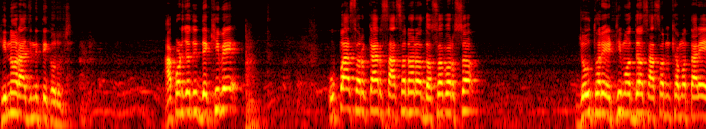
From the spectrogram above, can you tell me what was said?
ହୀନ ରାଜନୀତି କରୁଛି। ଆପଣ ଯଦି ଦେଖିବେ ଉପା ସରକାର ଶାସନର ଦଶ ବର୍ଷ ଯେଉଁଥରେ ଏଠି ମଧ୍ୟ ଶାସନ କ୍ଷମତାରେ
